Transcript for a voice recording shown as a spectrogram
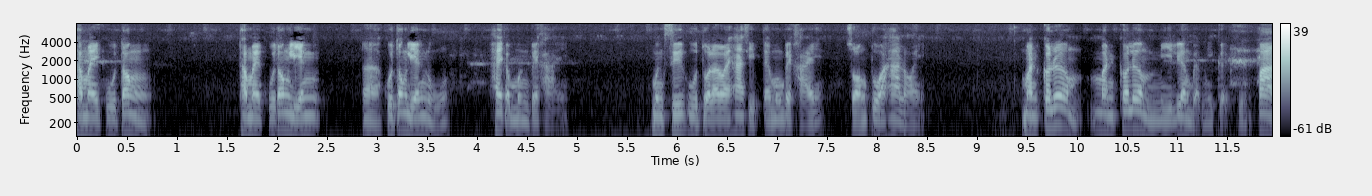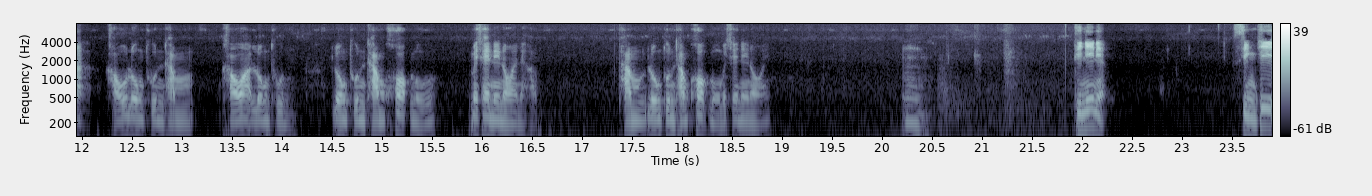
ทำไมกูต้องทำไมกูต้องเลี้ยงเออกูต้องเลี้ยงหนู ให้กับมึงไปขาย มึงซื้อกูตัวละร้อยห้าสิบแต่มึงไปขายสองตัวห้าร้อยมันก็เริ่มมันก็เริ่มมีเรื่องแบบนี้เกิดขึ้นป้าเขาลงทุนทำเขาอะลงทุน ลงทุนทำคอกหนู ไม่ใช่น้อยๆนะครับทำลงทุนทำคอกหนูไม่ใช่น้อยๆอืม ทีนี้เนี่ย สิ่งที่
